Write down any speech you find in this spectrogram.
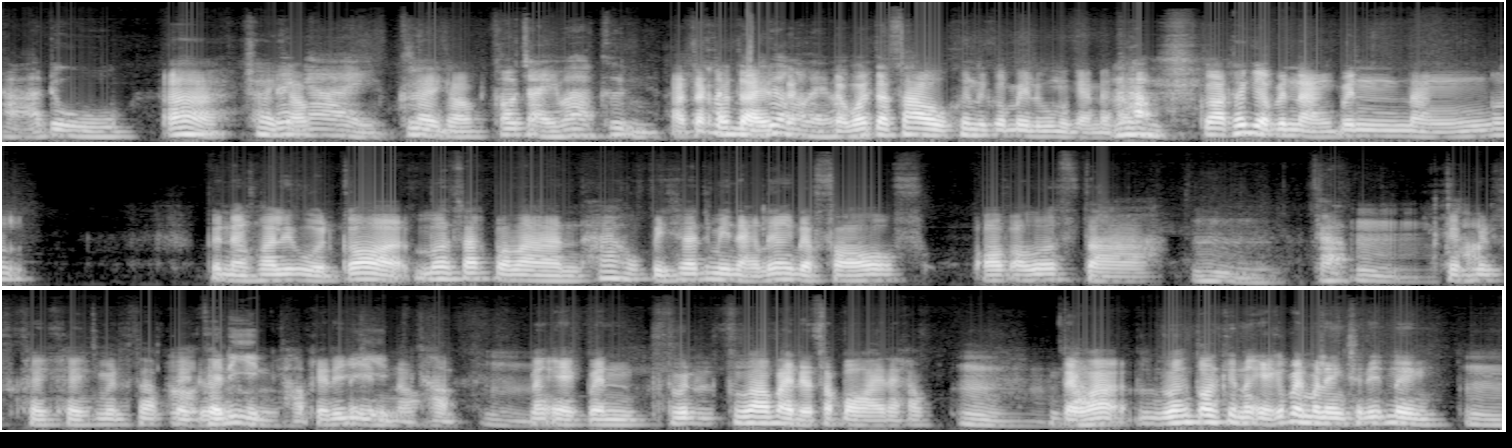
หาดูอ่าใช่ได้ครับง่ายขึ้นใช่ครับเข้าใจมากขึ้น อาจจะเข้าใจมันมีเรื่องแต่อะไรแต่ว่าจะเศร้าขึ้นก็ไม่รู้เหมือนกันนะคครัรับบก็ถ้าเกิดเป็นหนังเป็นหนัง เป็นหนังฮอลลีวูดก็เมื่อสักประมาณห้าหกปีที่แล้วจะมีหนังเรื่อง The Fall of Our Star อืม ครับอืมเคยเคยเคยไม่ทราบอ๋อเคยได้ยินครับเคยได้ยินเนาะครับอืมนางเอกเป็นพูดว่าไปเดี๋ยวสปอยนะครับอืมแต่ว่าเบื้องต้นคือนางเอกก็เป็นมะเร็งชนิดหนึ่งอืม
